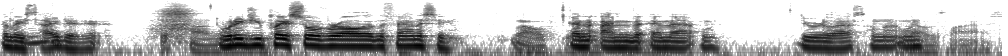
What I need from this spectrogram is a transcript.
At least I did it. Oh, What did you place overall in the fantasy? No, And last. and the, and that one, you were last on that one. that was last.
